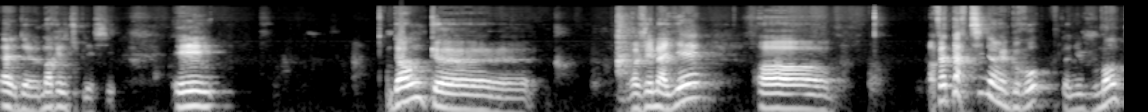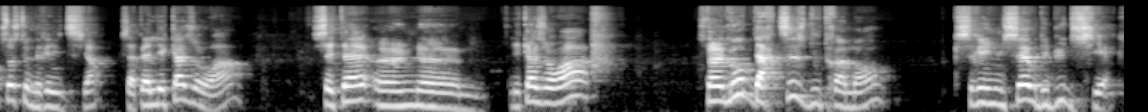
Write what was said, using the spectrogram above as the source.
de Maurice Duplessis. Et donc, Roger Maillet a, fait partie d'un groupe, je vous montre, ça c'est une réédition, qui s'appelle Les Casoars. C'était un. Euh, les Casoars, c'est un groupe d'artistes d'Outremont qui se réunissait au début du siècle,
